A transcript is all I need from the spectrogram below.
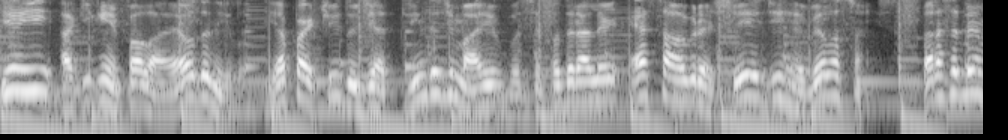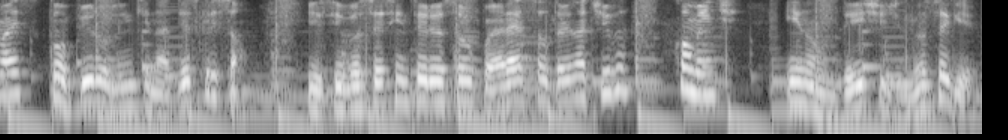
E aí, aqui quem fala é o Danilo, e a partir do dia 30 de maio você poderá ler essa obra cheia de revelações. Para saber mais, confira o link na descrição. E se você se interessou por essa alternativa, comente e não deixe de nos seguir.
